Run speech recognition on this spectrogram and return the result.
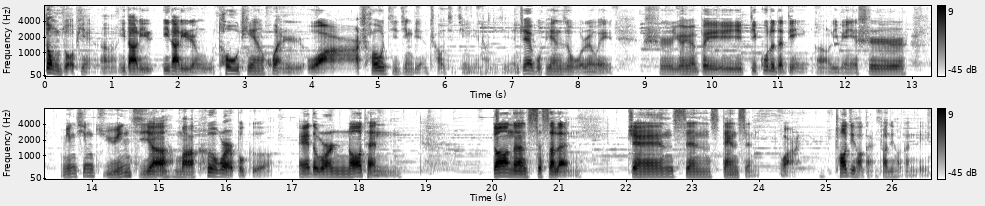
动作片啊，意大利意大利人物偷天换日，哇，超级经典，超级经典，超级经典！这部片子我认为是远远被低估了的电影啊，里面也是明星云集啊，马克·沃尔伯格、Edward Norton、Donna Sutherland、Jensen Stanson，哇，超级好看，超级好看的电影。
